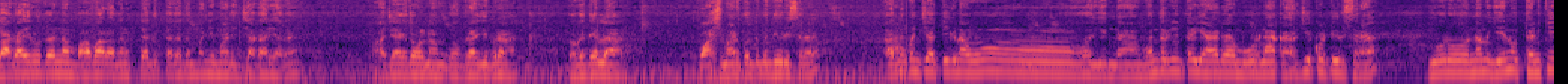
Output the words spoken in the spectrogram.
ಜಾಗ ಇರೋದು ನಮ್ಮ ಬಾಬಾರ ಅದನ್ನು ತೆಗೆದು ತೆಗೆದು ಮನೆ ಮಾಡಿ ಜಾಗ ರೀ ಅದ. ಆ ಜಾಗದೊಳಗೆ ನಮ್ಮ ಗೊಬ್ಬರ ಗಿಬ್ಬರ ಹೋಗೋದೆಲ್ಲ ವಾಶ್ ಮಾಡ್ಕೊತ ಬಂದೀವಿ ರೀ ಸರ್. ಅದನ್ನ ಪಂಚಾಯತಿಗೆ ನಾವು ಒಂದರಿಂದ ಎರಡು, ಮೂರು, ನಾಲ್ಕು ಅರ್ಜಿ ಕೊಟ್ಟಿವಿ ಸರ. ಇವರು ನಮಗೇನು ತಣಿಕೆ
